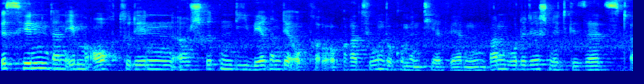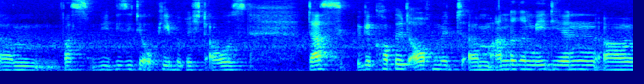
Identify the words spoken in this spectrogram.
bis hin dann eben auch zu den äh, Schritten, die während der Operation dokumentiert werden. Wann wurde der Schnitt gesetzt? Ähm, was, wie, wie sieht der OP-Bericht aus? Das gekoppelt auch mit ähm, anderen Medien. Äh,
